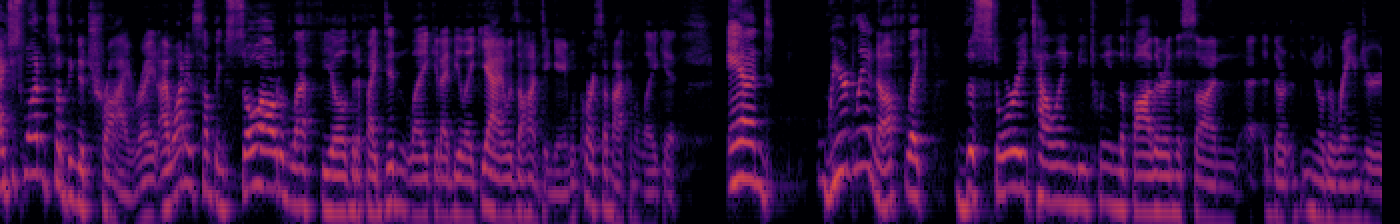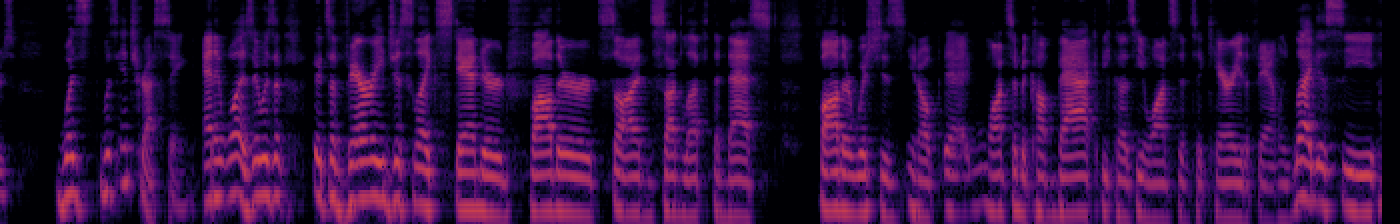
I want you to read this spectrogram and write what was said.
I just wanted something to try, right? I wanted something so out of left field that if I didn't like it, I'd be like, yeah, it was a hunting game. Of course, I'm not going to like it. And weirdly enough, like the storytelling between the father and the son, uh, the you know the Rangers was was interesting and it was it was a it's a very just like standard father son son left the nest father wishes you know eh, wants him to come back because he wants him to carry the family legacy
